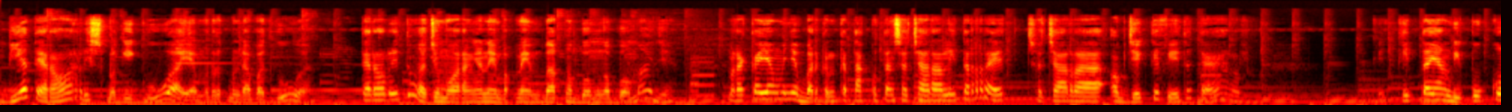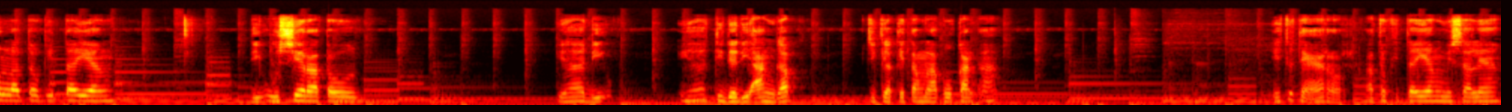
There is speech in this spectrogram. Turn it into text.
Dia teroris bagi gua ya menurut pendapat gua. Teror itu nggak cuma orang yang nembak-nembak, ngebom-ngebom aja. Mereka yang menyebarkan ketakutan secara literate, secara objektif ya itu teror kita yang dipukul atau kita yang diusir atau ya di ya tidak dianggap jika kita melakukan A. Itu teror. Atau kita yang misalnya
